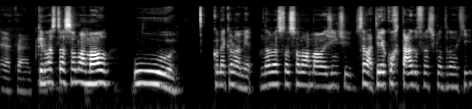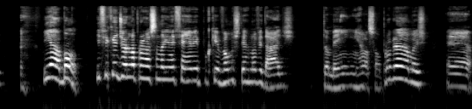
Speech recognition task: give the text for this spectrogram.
É, cara. Porque numa situação normal, o. Como é que é o nome? Numa situação normal, a gente, sei lá, teria cortado o Francisco entrando aqui. E é, bom, e fiquem de olho na programação da Game FM, porque vamos ter novidades também em relação a programas, é,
